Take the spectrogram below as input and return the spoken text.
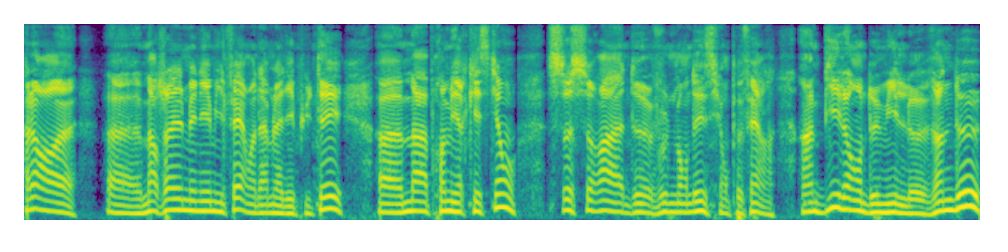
Alors, euh, euh, Marjolaine Madame la députée, euh, ma première question, ce sera de vous demander si on peut faire un, bilan 2022,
